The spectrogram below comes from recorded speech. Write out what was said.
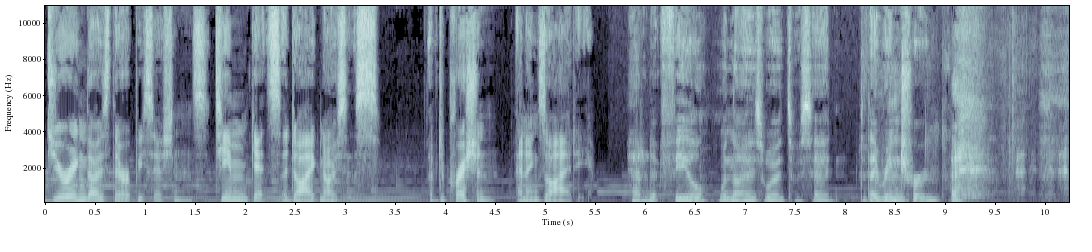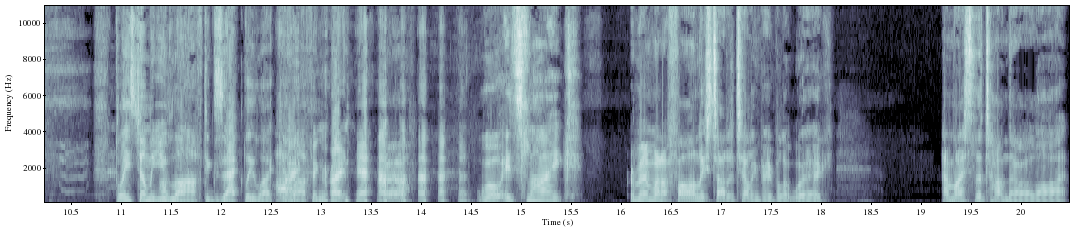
During those therapy sessions, Tim gets a diagnosis of depression and anxiety. How did it feel when those words were said? Did they ring true? Please tell me you laughed exactly like you're I- laughing right now. Well, it's like, remember when I finally started telling people at work, and most of the time they were like,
